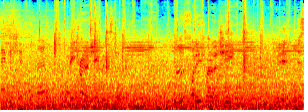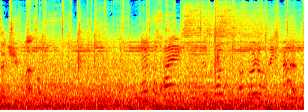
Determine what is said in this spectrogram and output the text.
maybe shoot from there. What are you trying to achieve with this look? Hmm? What are you trying to achieve? You, did, you just said shoot from that side. No, because I just want a photo of these pants.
